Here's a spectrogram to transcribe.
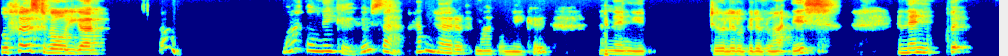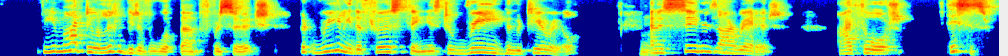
Well, first of all, you go, oh, Michael Nikou, who's that? I haven't heard of Michael Nikou. And then you do a little bit of like this. And then, but you might do a little bit of uh, research, but really the first thing is to read the material. Hmm. And as soon as I read it, I thought, this is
